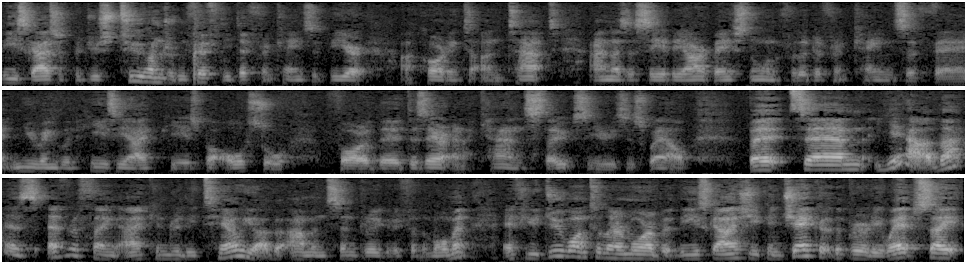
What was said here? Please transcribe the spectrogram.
these guys have produced 250 different kinds of beer, according to Untappd. And as I say, they are best known for the different kinds of uh, New England hazy IPAs, but also for the Dessert in a Can Stout series as well. But um, yeah, that is everything I can really tell you about Amundsen Brewery for the moment. If you do want to learn more about these guys, you can check out the brewery website.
